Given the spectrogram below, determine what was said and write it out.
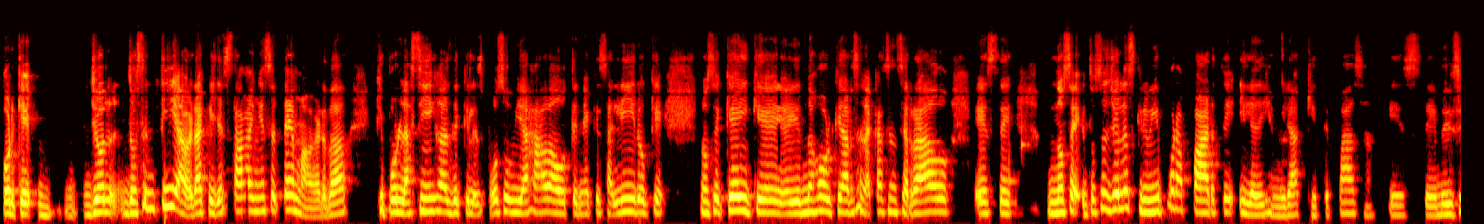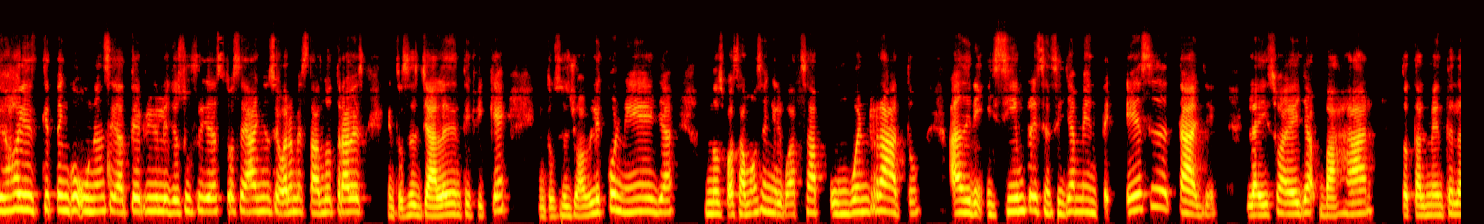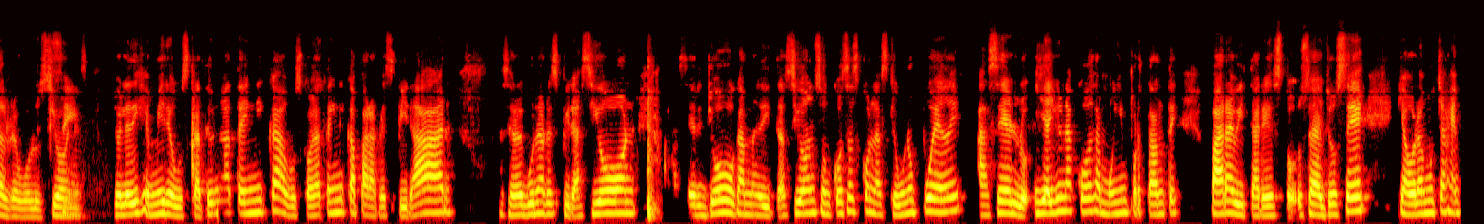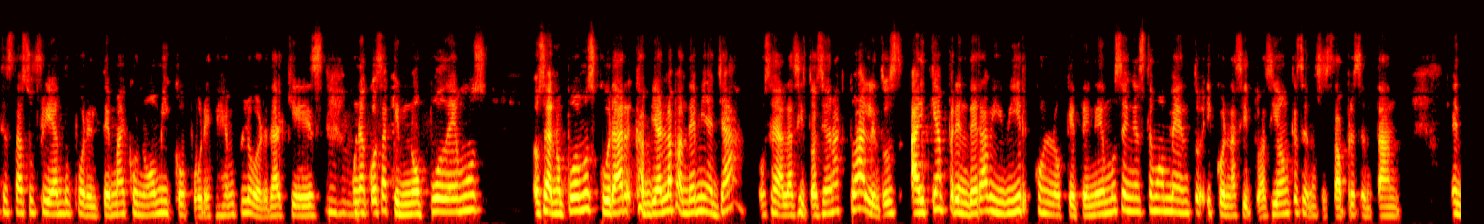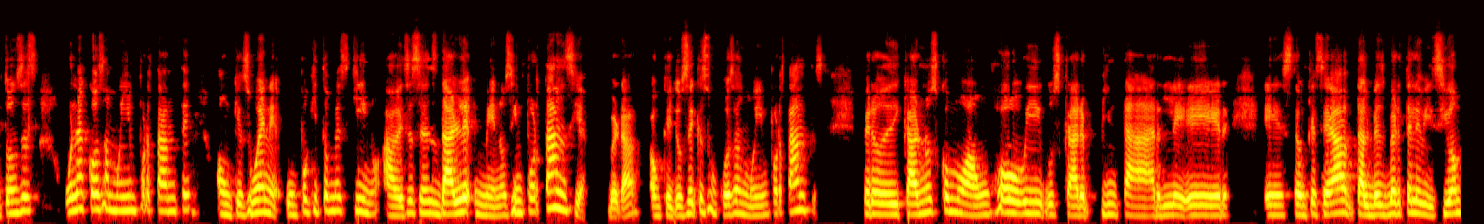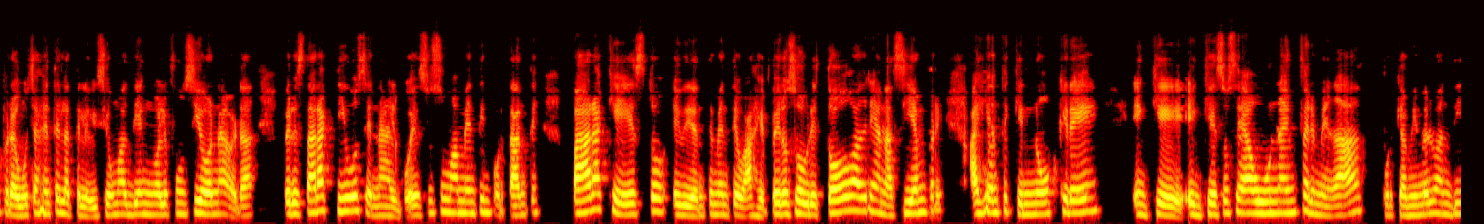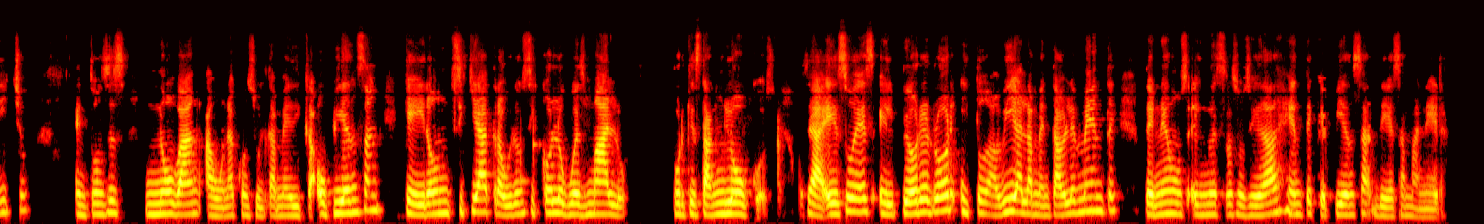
porque yo, yo sentía, ¿verdad? Que ella estaba en ese tema, ¿verdad? Que por las hijas, de que el esposo viajaba o tenía que salir o que no sé qué y que es mejor quedarse en la casa encerrado, este, no sé. Entonces yo le escribí por aparte y le dije, mira, ¿qué te pasa? Este, me dice, ay, es que tengo una ansiedad terrible, yo sufrí de esto hace años y ahora me está dando otra vez. Entonces ya la identifiqué. Entonces yo hablé con ella, nos pasamos en el WhatsApp un buen rato, Adri, y simple y sencillamente ese detalle la hizo a ella bajar totalmente las revoluciones. Yo le dije, mire, búscate una técnica, busca una técnica para respirar, hacer alguna respiración, hacer yoga, meditación, son cosas con las que uno puede hacerlo. Y hay una cosa muy importante para evitar esto. O sea, yo sé que ahora mucha gente está sufriendo por el tema económico, por ejemplo, ¿verdad? Que es una cosa que no podemos o sea, no podemos curar, cambiar la pandemia ya, o sea, la situación actual. Entonces, hay que aprender a vivir con lo que tenemos en este momento y con la situación que se nos está presentando. Entonces, una cosa muy importante, aunque suene un poquito mezquino, a veces es darle menos importancia, ¿verdad? Aunque yo sé que son cosas muy importantes, pero dedicarnos como a un hobby, buscar pintar, leer, este, aunque sea tal vez ver televisión, pero a mucha gente la televisión más bien no le funciona, ¿verdad? Pero estar activos en algo, eso es sumamente importante para que esto evidentemente baje. Pero sobre todo, Adriana, siempre hay gente que no cree en que, en que eso sea una enfermedad, porque a mí me lo han dicho, entonces no van a una consulta médica o piensan que ir a un psiquiatra o ir a un psicólogo es malo porque están locos. O sea, eso es el peor error y todavía lamentablemente tenemos en nuestra sociedad gente que piensa de esa manera.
